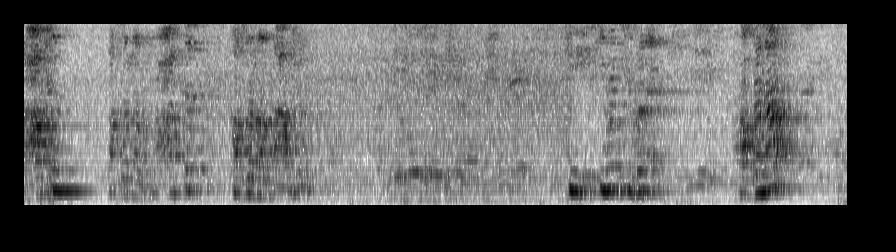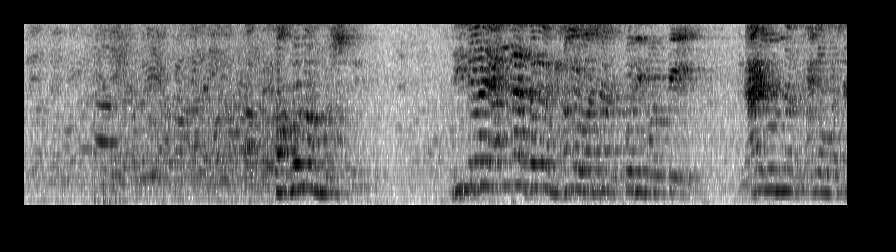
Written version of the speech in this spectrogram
কাফির, কখনো ফাসিক, কখনো কাফির। কি কি বলছি বলেন? কখনো কখনো হৃদয়ে আল্লাহ তাআলার ভালোবাসার পরিবর্তে গায়ুল্লাহর ভালোবাসা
